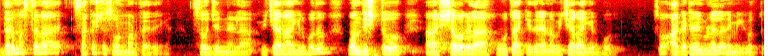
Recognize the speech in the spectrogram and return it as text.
ಧರ್ಮಸ್ಥಳ ಸಾಕಷ್ಟು ಸೌಂಡ್ ಮಾಡ್ತಾ ಇದೆ ಈಗ. ಸೌಜನ್ಯಗಳ ವಿಚಾರ ಆಗಿರ್ಬೋದು ಒಂದಿಷ್ಟು ಶವಗಳ ಹೂತು ಹಾಕಿದರೆ ಅನ್ನೋ ವಿಚಾರ ಆಗಿರ್ಬೋದು. ಸೊ ಆ ಘಟನೆಗಳೆಲ್ಲ ನಿಮಗೆ ಗೊತ್ತು.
